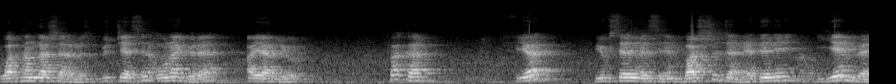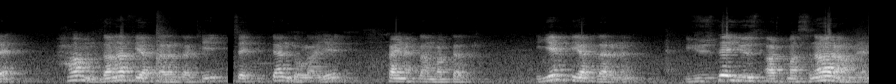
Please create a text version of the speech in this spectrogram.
vatandaşlarımız bütçesini ona göre ayarlıyor. Fakat fiyat yükselmesinin başlıca nedeni yem ve ham dana fiyatlarındaki yükseklikten dolayı kaynaklanmaktadır. Yem fiyatlarının %100 artmasına rağmen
